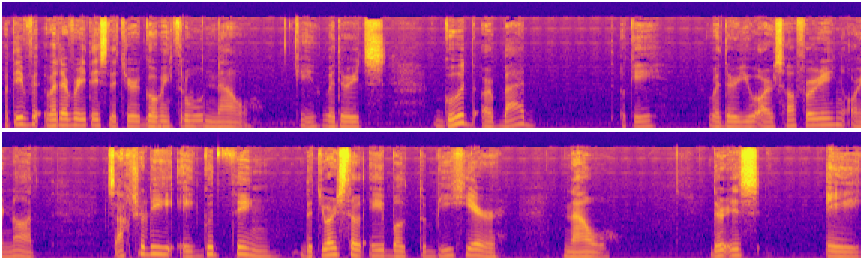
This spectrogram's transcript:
whatever, whatever it is that you're going through now, okay, whether it's good or bad, okay, whether you are suffering or not, it's actually a good thing that you are still able to be here now. There is a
